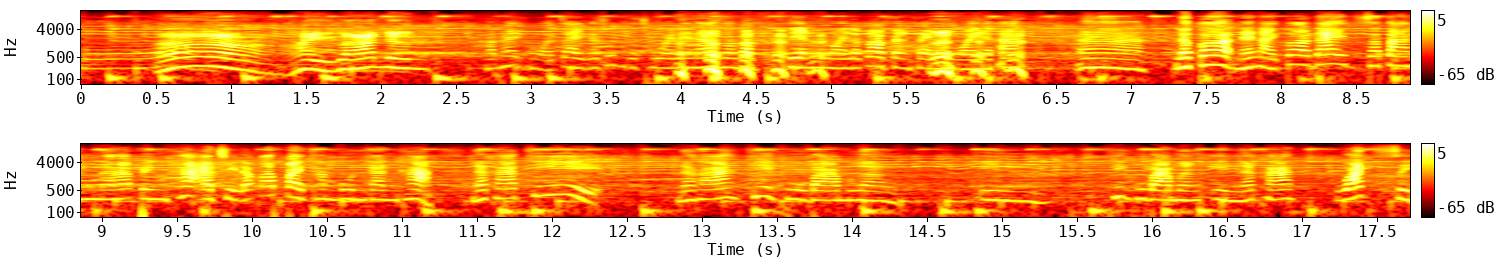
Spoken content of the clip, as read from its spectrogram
โอ้โหอ่าให้อีกล้านหนึ่ง ทำให้หัวใจกระชุ่มกระชวยเลยนะสำหรับเตียนมวยแล้วก็แฟนๆมวยนะคะอ่าแล้วก็ไหนๆก็ได้สตังค์นะคะเป็นค่าอาชีพแล้วก็ไปทำบุญกันค่ะนะคะที่นะคะที่ครูบาเมืองอินที่ครูบาเมืองอินนะคะ วัดศรี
